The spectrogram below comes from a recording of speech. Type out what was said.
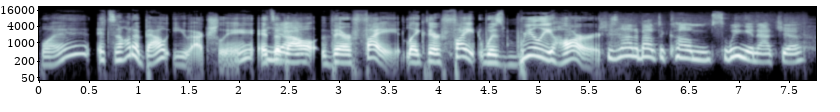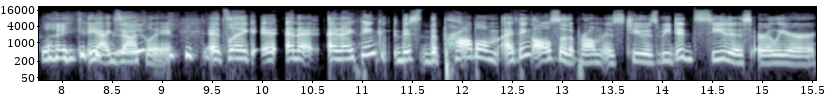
what? It's not about you, actually. It's yeah. about their fight. Like, their fight was really hard. She's not about to come swinging at you. Like, yeah, exactly. it's like, it, and, and I think this, the problem, I think also the problem is too, is we did see this earlier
